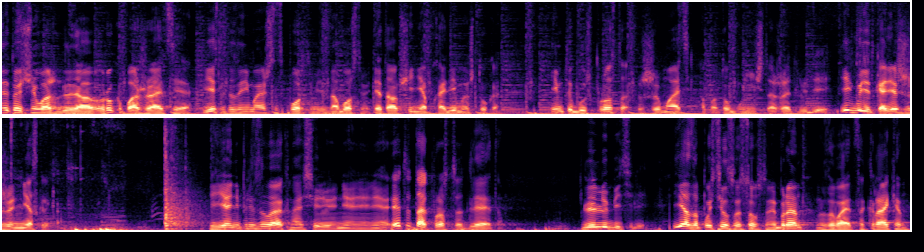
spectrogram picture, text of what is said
Это очень важно для рукопожатия. Если ты занимаешься спортом, единоборствами, это вообще необходимая штука. Им ты будешь просто сжимать, а потом уничтожать людей. Их будет, конечно же, несколько. Я не призываю к насилию, не-не-не. Это так просто для этого, для любителей. Я запустил свой собственный бренд, называется Кракен.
